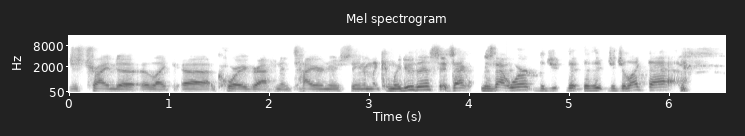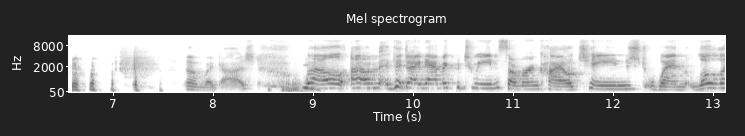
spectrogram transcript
just trying to like uh, choreograph an entire new scene i'm like can we do this is that does that work did you did, did you like that oh my gosh well um, the dynamic between summer and kyle changed when lola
